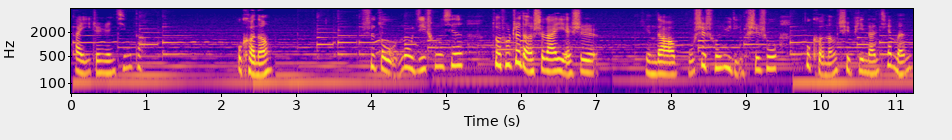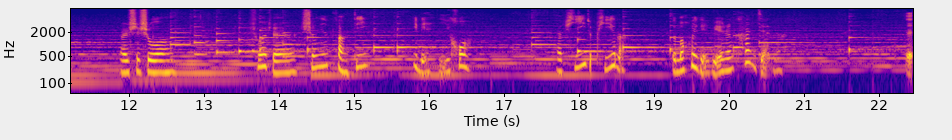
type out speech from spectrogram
太乙真人惊道：“不可能！师祖怒极冲心，做出这等事来也是……”贫道不是说玉鼎师叔不可能去劈南天门，而是说……说着声音放低，一脸疑惑：“那劈就劈了，怎么会给别人看见呢？”呃，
